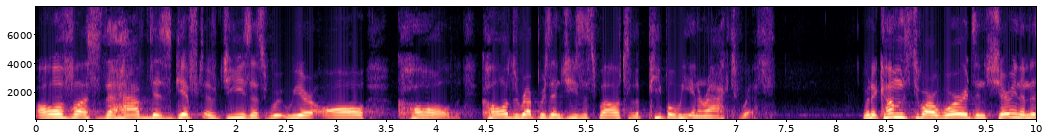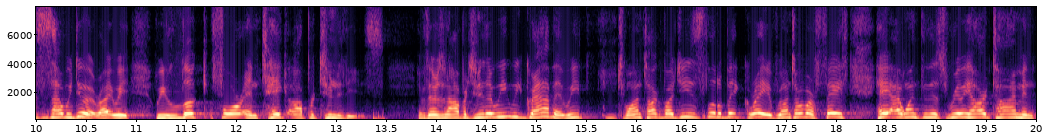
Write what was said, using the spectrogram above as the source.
all of us that have this gift of Jesus, we are all called, called to represent Jesus well to the people we interact with. When it comes to our words and sharing them, this is how we do it, right? We, we look for and take opportunities. If there's an opportunity, we, we grab it. We want to talk about Jesus a little bit, great. If we want to talk about faith, hey, I went through this really hard time, and,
